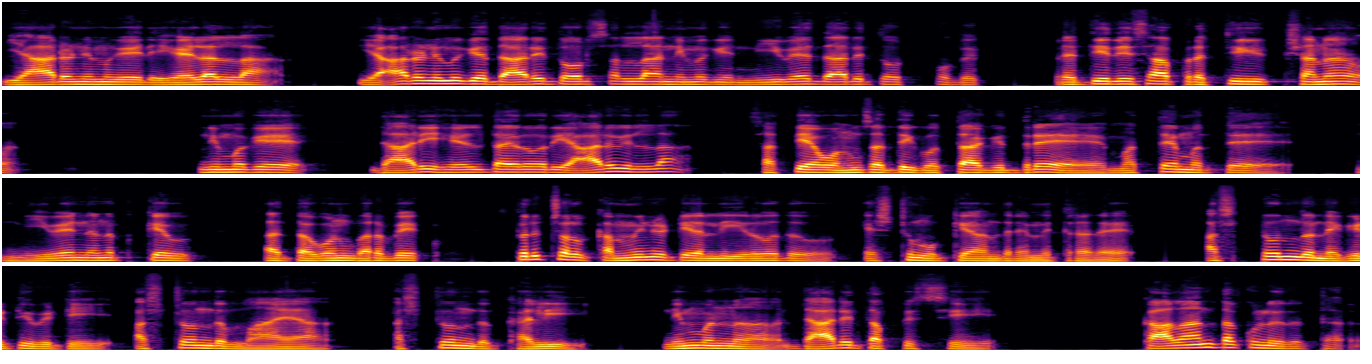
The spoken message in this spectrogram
ಯಾರು ನಿಮಗೆ ಇದು ಹೇಳಲ್ಲ, ಯಾರು ನಿಮಗೆ ದಾರಿ ತೋರಿಸಲ್ಲ, ನಿಮಗೆ ನೀವೇ ದಾರಿ ತೋರಿಸ್ಕೋಬೇಕು. ಪ್ರತಿ ದಿವಸ, ಪ್ರತಿ ಕ್ಷಣ ನಿಮಗೆ ದಾರಿ ಹೇಳ್ತಾ ಇರೋರು ಯಾರು ಇಲ್ಲ. ಸತ್ಯ ಒಂದ್ಸತಿ ಗೊತ್ತಾಗಿದ್ರೆ ಮತ್ತೆ ಮತ್ತೆ ನೀವೇ ನೆನಪಿಗೆ ಅದು ತಗೊಂಡ್ ಬರಬೇಕು. ಸ್ಪಿರಿಚುವಲ್ ಕಮ್ಯುನಿಟಿಯಲ್ಲಿ ಇರೋದು ಎಷ್ಟು ಮುಖ್ಯ ಅಂದ್ರೆ ಮಿತ್ರರೇ, ಅಷ್ಟೊಂದು ನೆಗೆಟಿವಿಟಿ ಅಷ್ಟೊಂದು ಮಾಯ, ಅಷ್ಟೊಂದು ಕಲಿ ನಿಮ್ಮನ್ನ ದಾರಿ ತಪ್ಪಿಸಿ ಕಾಲಾಂತಕೊಂಡಿರುತ್ತಾರೆ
